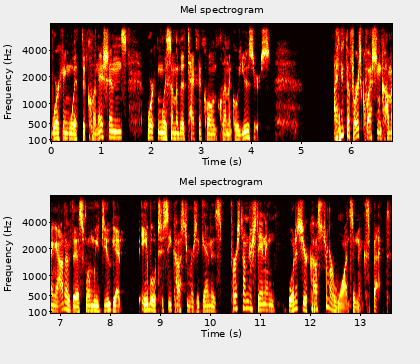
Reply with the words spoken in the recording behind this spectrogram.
working with the clinicians, working with some of the technical and clinical users. I think the first question coming out of this when we do get able to see customers again is first understanding what does your customer want and expect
